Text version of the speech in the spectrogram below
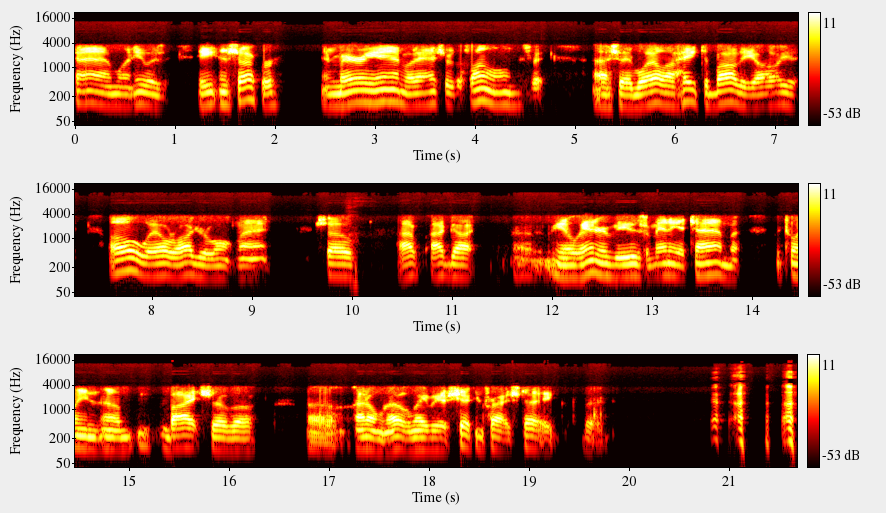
time when he was eating supper, and Mary Ann would answer the phone. I said, "Well, I hate to bother y'all. You, Oh well, Roger won't mind. So I I got uh, you know interviews many a time between um, bites of a uh, I don't know maybe a chicken fried steak, but.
